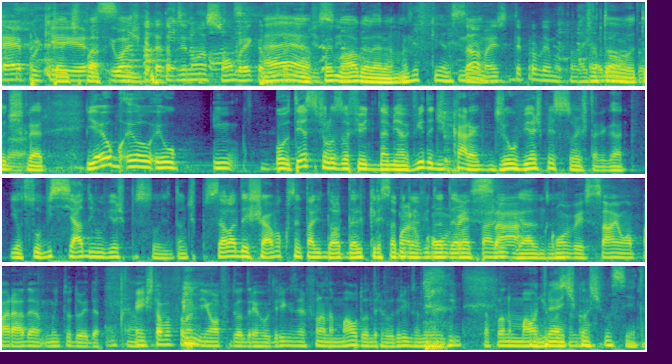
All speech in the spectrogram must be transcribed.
É, porque Então, tipo assim- eu acho que até tá fazendo uma sombra aí que a luz tá É, foi cima. mal, galera. Mas eu fiquei assim. Não, mas não tem problema. Tá? Mas eu tô, tô discreto. E aí eu, eu, eu botei essa filosofia da minha vida de, cara, de ouvir as pessoas, tá ligado? E eu sou viciado em ouvir as pessoas. Então, tipo, se ela deixava eu sentar ali do lado dela e querer saber Mano, da vida dela, tá conversar, ligado? entendeu? conversar é uma parada muito doida. Então. A gente tava falando em off do André Rodrigues, né? Falando mal do André Rodrigues, André Rodrigues tá falando mal André, de você. gosta de você, tá?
